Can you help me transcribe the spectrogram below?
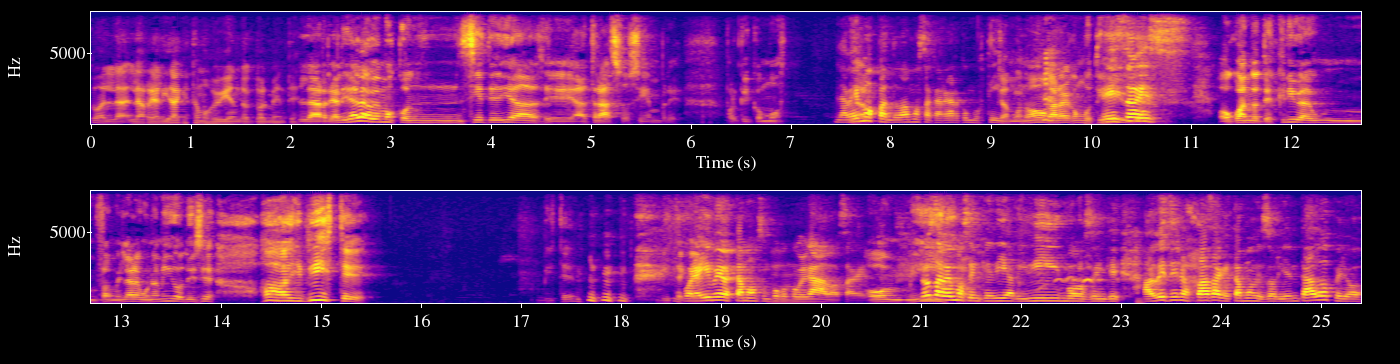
la, la realidad que estamos viviendo actualmente? La realidad la vemos con siete días de atraso siempre. Porque como La vemos cuando vamos a cargar combustible. Cuando no vamos a cargar combustible. Eso es. O cuando te escribe algún familiar, algún amigo, te dice, ¡ay, viste! ¿Viste? ¿Viste Por que- ahí medio estamos un poco colgados, ¿sabes? Oh, No sabemos en qué día vivimos, en qué. A veces nos pasa que estamos desorientados, pero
